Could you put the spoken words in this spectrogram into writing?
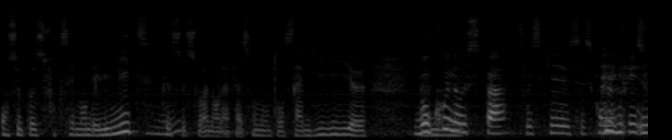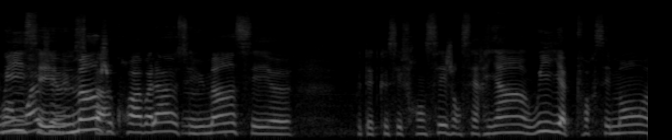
On se pose forcément des limites, que ce soit dans la façon dont on s'habille. euh, Beaucoup n'osent pas. C'est ce qui- c'est ce qu'on écrit souvent. oui, c'est humain, je crois. Voilà, c'est Mm. humain. C'est peut-être que c'est français, j'en sais rien. Oui, il y a forcément.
